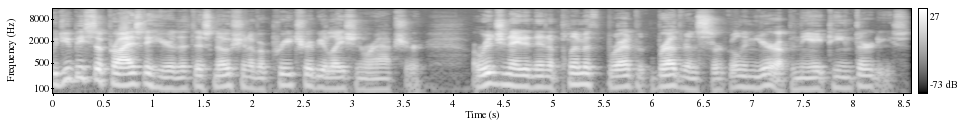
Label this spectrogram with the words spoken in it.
Would you be surprised to hear that this notion of a pre tribulation rapture originated in a Plymouth Brethren circle in Europe in the 1830s?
